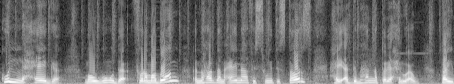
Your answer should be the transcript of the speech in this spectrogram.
كل حاجة موجودة في رمضان النهارده معانا في Sweet Stars هيقدمها لنا بطريقة حلوة قوي. طيب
